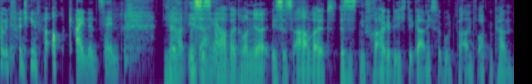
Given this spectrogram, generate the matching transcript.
damit verdienen wir auch keinen Cent. Ja, Also ist es daher- Arbeit, Ronja? Ist es Arbeit? Das ist eine Frage, die ich dir gar nicht so gut beantworten kann.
